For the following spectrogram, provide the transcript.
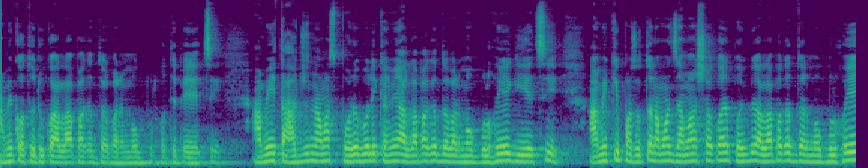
আমি কতটুকু আল্লাহ পাকের দরবারে মকবুল হতে পেরেছি? আমি তাহাজুদ নামাজ পড়ে বলি কি আমি আল্লাহ পাকের দরবারে মকবুল হয়ে গিয়েছি? আমি কি পাঁচত্ব নামাজ জামা সহকারে পড়বি আল্লাহ পাকের দরবার মকবুল হয়ে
